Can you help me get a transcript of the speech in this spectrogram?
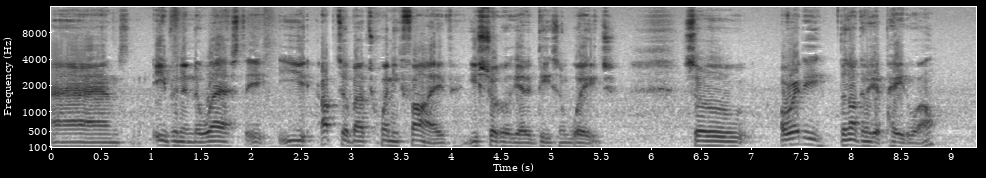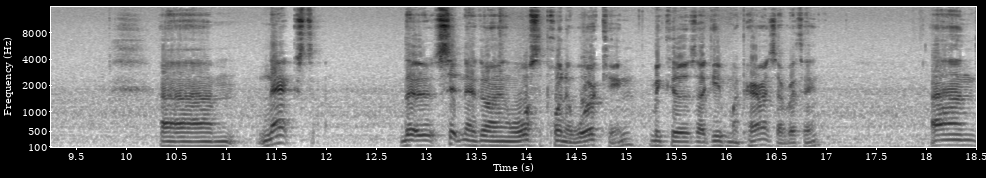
and even in the west it, you, up to about 25 you struggle to get a decent wage so already they're not going to get paid well. Um, next they're sitting there going well what's the point of working? Because I give my parents everything. And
